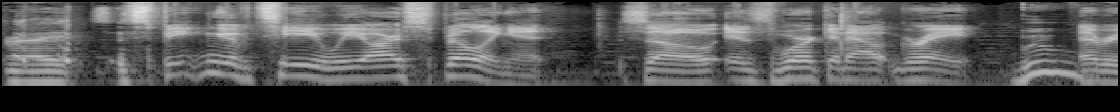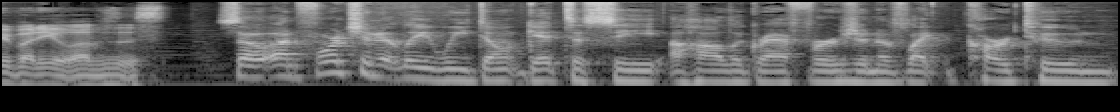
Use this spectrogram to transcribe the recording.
Right. Speaking of tea, we are spilling it, so it's working out great. Woo. Everybody loves this. So unfortunately, we don't get to see a holograph version of like cartoon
